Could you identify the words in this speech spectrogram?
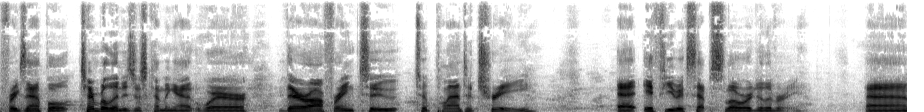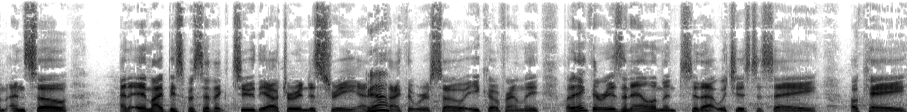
for example, Timberland is just coming out where they're offering to to plant a tree uh, if you accept slower delivery, um, and so. And it might be specific to the outdoor industry and Yeah. the fact that we're so eco-friendly, but I think there is an element to that, which is to say, okay,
